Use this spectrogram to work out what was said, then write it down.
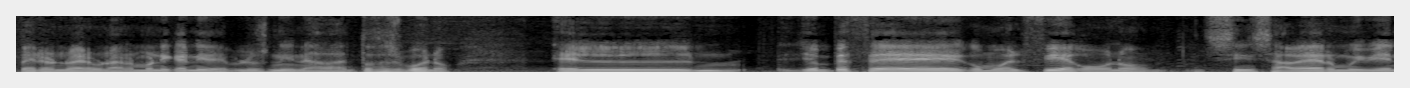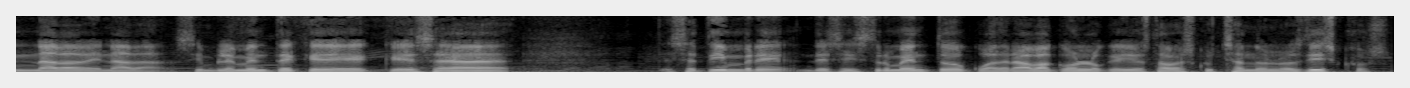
pero no era una armónica ni de blues ni nada. Entonces, bueno, el, yo empecé como el ciego, ¿no? Sin saber muy bien nada de nada. Simplemente que, que esa- ese timbre de ese instrumento cuadraba con lo que yo estaba escuchando en los discos.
